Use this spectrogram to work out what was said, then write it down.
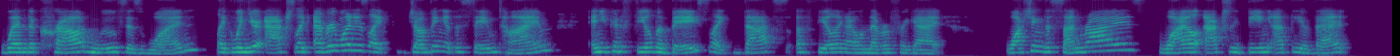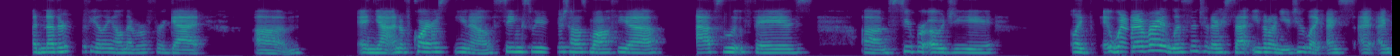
when the crowd moves as one, like when you're actually like everyone is like jumping at the same time and you can feel the bass, like that's a feeling I will never forget. Watching the sunrise while actually being at the event, another feeling I'll never forget. Um, and yeah, and of course, you know, seeing Swedish House Mafia, absolute faves, um, super OG like whenever I listen to their set, even on YouTube, like I, I I'm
